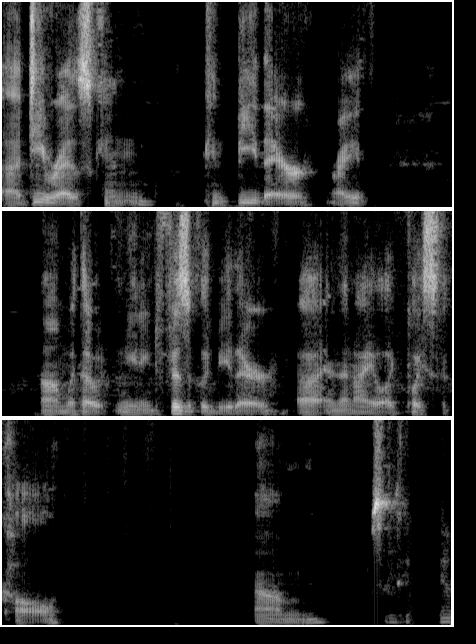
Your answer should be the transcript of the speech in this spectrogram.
uh Drez can can be there, right? Um without needing to physically be there. Uh and then I like place the call. Um Yeah.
